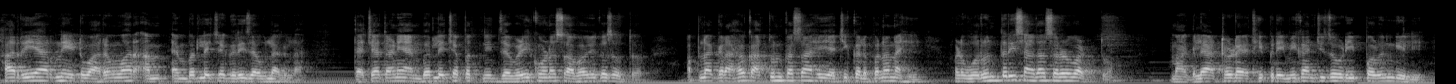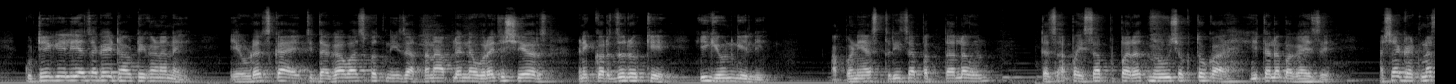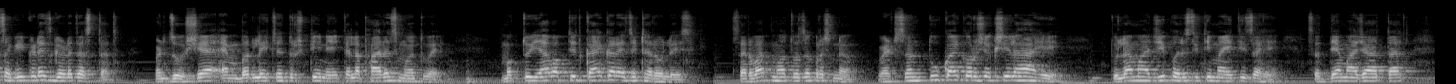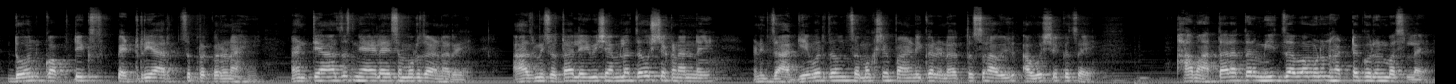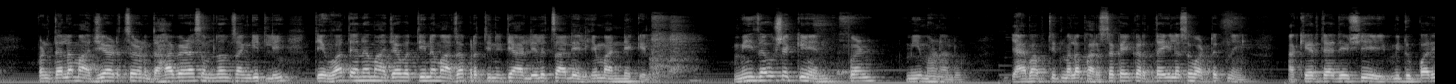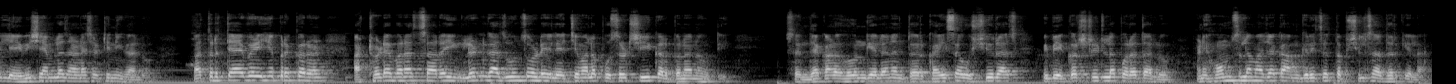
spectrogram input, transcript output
हा रे आर्नेट वारंवार अँबरलेच्या घरी जाऊ लागला. त्याच्यात आणि अँबरलेच्या पत्नीत जवळीक होणं स्वाभाविकच होतं. आपला ग्राहक आतून कसा आहे याची कल्पना नाही. पण वरून तरी साधा सरळ वाटतो. मागल्या आठवड्यात ही प्रेमिकांची जोडी पळून गेली. कुठे गेली याचा काही ठाव ठिकाणा नाही. एवढंच काय ती दगावाज पत्नी जाताना आपल्या नवऱ्याचे शेअर्स आणि कर्ज रोखे ही घेऊन गेली. आपण या स्त्रीचा पत्ता लावून त्याचा पैसा परत मिळवू शकतो का हे त्याला बघायचंय. अशा घटना सगळीकडेच घडत असतात. पण जोशिया एम्बरलेच्या दृष्टीने त्याला फारच महत्त्व आहे. मग तू या बाबतीत काय करायचं ठरवलंयस? सर्वात महत्त्वाचा प्रश्न वॅटसन तू काय करू शकशील हा आहे. तुला माझी परिस्थिती माहितीच आहे. सध्या माझ्या हातात दोन कॉप्टिक्स पेट्रियार्चचं प्रकरण आहे आणि ते आजच न्यायालयासमोर जाणार आहे. आज मी स्वतः लेविश्यामला जाऊ शकणार नाही आणि जागेवर जाऊन समक्ष पाहणी करणं तसं आव आवश्यकच आहे. हा म्हातारा तर मीच जावा म्हणून हट्ट करून बसलाय. पण त्याला माझी अडचण दहा वेळा समजावून सांगितली तेव्हा त्यानं माझ्या वतीनं माझा प्रतिनिधी आलेलं चालेल हे मान्य केलं. मी जाऊ शकेन पण मी म्हणालो या बाबतीत मला फारसं काही करता येईल असं वाटत नाही. अखेर त्या दिवशी मी दुपारी लेविशॅमला जाण्यासाठी निघालो. मात्र त्यावेळी हे प्रकरण आठवड्याभरात सारं इंग्लंड गाजवून सोडेल याची मला पुसटशीही कल्पना नव्हती. संध्याकाळ होऊन गेल्यानंतर काहीसा उशिराच मी बेकर स्ट्रीटला परत आलो आणि होम्सला माझ्या कामगिरीचा तपशील सादर केला.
